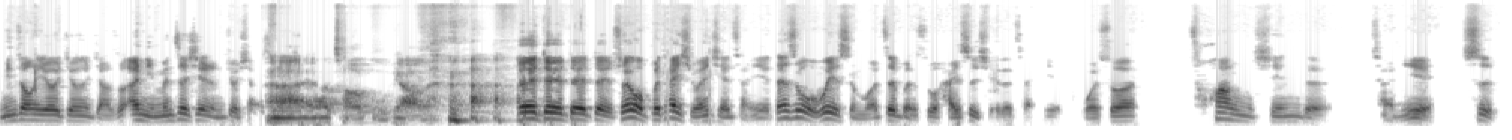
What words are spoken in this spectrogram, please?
民众又就会讲说：“哎，你们这些人就想啊，要炒股票了。”对对对对，所以我不太喜欢写产业。但是我为什么这本书还是写的产业？我说，创新的产业是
